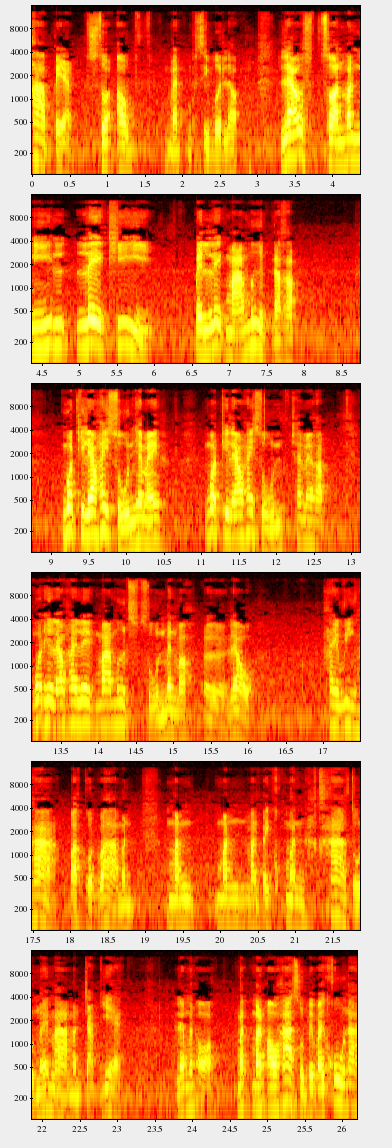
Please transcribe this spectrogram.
ห้าแปดส่วนเอา แบตสิเบิร์ดแล้ว แล้วส่วนวันนี้เลขที่เป็นเลขม้ามืดนะครับ งวดที่แล้วให้ศูนย์ใช่ไหมงวดที่แล้วให้ศูนย์ใช่ไหมครับ งวดที่แล้วให้เลขม้ามืดศูนย์เป็นบ่เออ แล้วให้วิ่งห้าปรากฏว่ามันมันมันมันไปมันห้าศูนย์ไม่มา มันจับแยก แล้วมันออก มันมันเอาห้าศูนย์ไปไว้คู่หน้า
